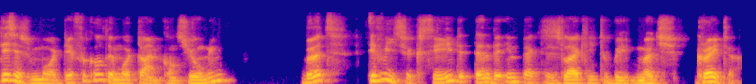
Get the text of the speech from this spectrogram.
This is more difficult and more time consuming, but if we succeed, then the impact is likely to be much greater.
